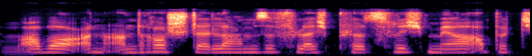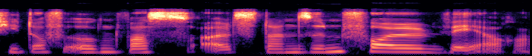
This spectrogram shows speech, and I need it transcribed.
mhm. aber an anderer Stelle haben sie vielleicht plötzlich mehr Appetit auf irgendwas, als dann sinnvoll wäre.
